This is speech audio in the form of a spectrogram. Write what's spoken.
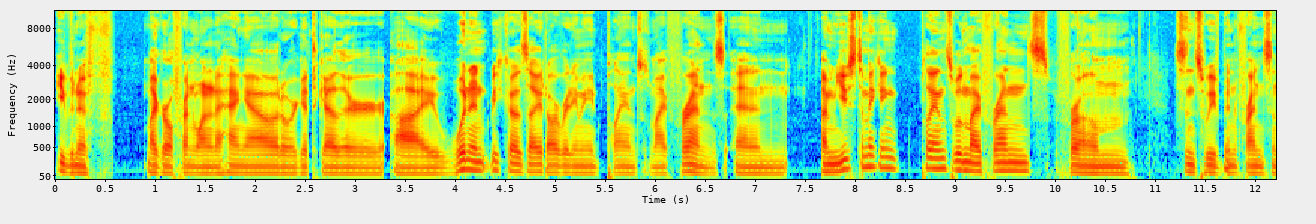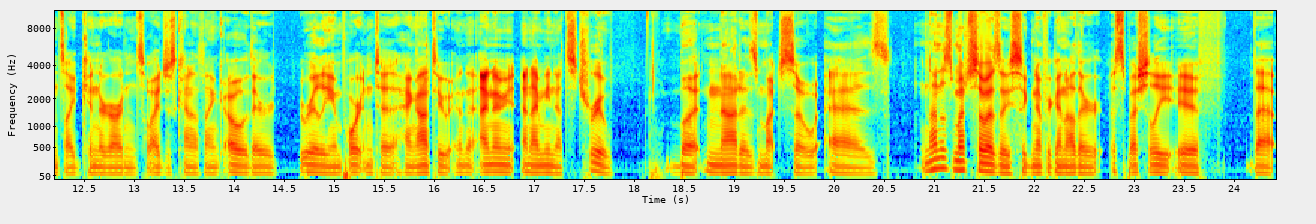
even if my girlfriend wanted to hang out or get together, I wouldn't because I had already made plans with my friends. And I'm used to making plans with my friends from since we've been friends since like kindergarten. So I just kind of think, oh, they're really important to hang on to. And I know, and I mean, that's true but not as much so as not as much so as a significant other, especially if that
